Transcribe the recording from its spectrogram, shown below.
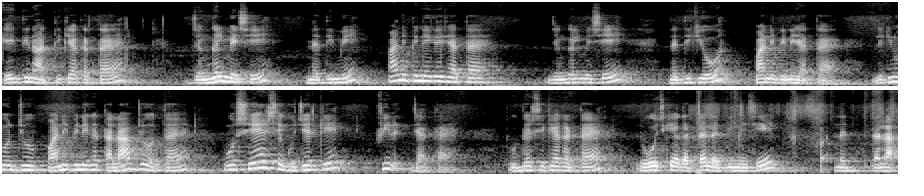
एक दिन हाथी क्या करता है, जंगल में से नदी में पानी पीने के लिए जाता है। जंगल में से नदी की ओर पानी पीने जाता है। लेकिन वो जो पानी पीने का तालाब जो होता है, वो शेर से गुजर के फिर जाता है। तो उधर से क्या करता है? रोज़ क्या करता है? नदी में से तालाब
